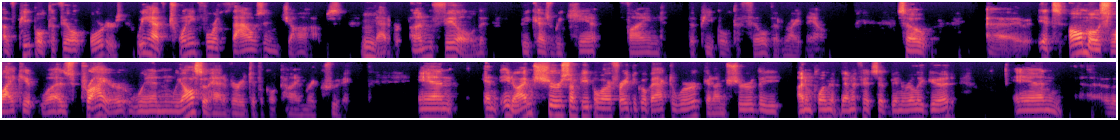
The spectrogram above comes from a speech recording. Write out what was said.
of people to fill orders. We have 24,000 jobs mm. that are unfilled because we can't find the people to fill them right now. So uh, it's almost like it was prior when we also had a very difficult time recruiting. And and you know, I'm sure some people are afraid to go back to work, and I'm sure the unemployment benefits have been really good. And uh,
